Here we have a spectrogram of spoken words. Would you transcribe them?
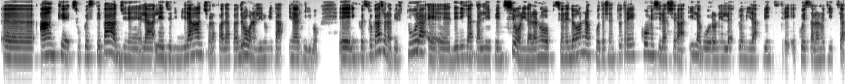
Eh, anche su queste pagine la legge di bilancio la fa da padrona, le in arrivo. E in questo caso l'apertura è, è dedicata alle pensioni dalla nuova opzione donna quota 103, come si lascerà il lavoro nel 2023. E questa è la notizia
